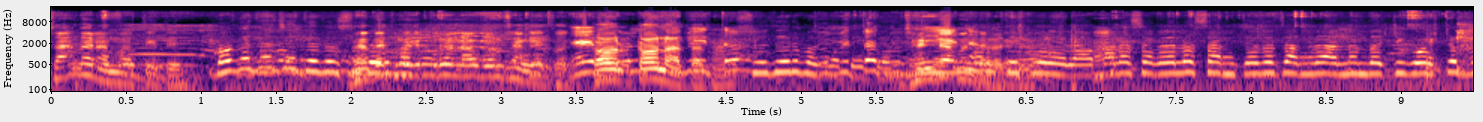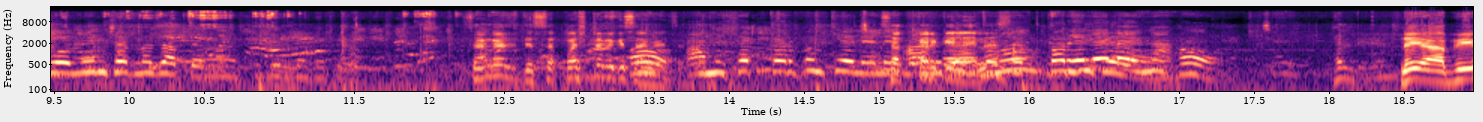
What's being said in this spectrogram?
सांगा ना मग तिथे बघतच येते तो भगत सुधीर म्हणजे पूर्ण नाव कोण सांगायचं आता बुद्धी झंडा आहे ना. बंद प्रत्येक वेळेला आम्हाला सगळ्याला सांगते तर चांगल्या आनंदाची गोष्ट बोलून छान जाते सुधीर भगत. सांगायचं ते स्पष्टपैकी सांगायचं. आम्ही सत्कार पण केलेले. सत्कार केलाय ना? सत्कार ना? हो. नहीं अभी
